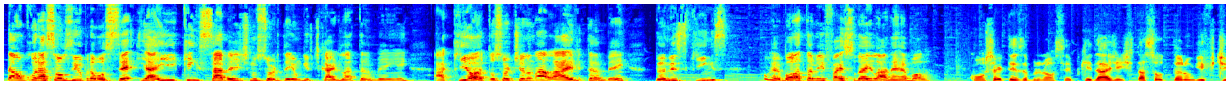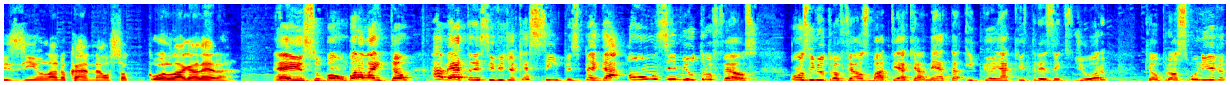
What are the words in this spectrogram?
dar um coraçãozinho pra você. E aí, quem sabe a gente não sorteia um gift card lá também, hein? Aqui, ó, eu tô sorteando na live também Dando skins. O Rebola também faz isso daí lá, né, Rebola? Com certeza, Brunão. Sempre que dá, a gente tá soltando um giftzinho lá no canal. Só colar, galera é isso, bom, bora lá então. A meta desse vídeo aqui é simples. Pegar 11 mil troféus. 11 mil troféus, bater aqui a meta e ganhar aqui 300 de ouro Que é o próximo nível.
